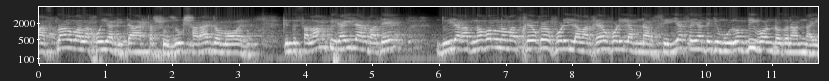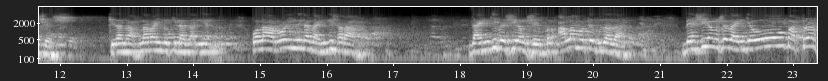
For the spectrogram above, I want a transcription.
মাসলাওয়ালা হইয়া দিতা, একটা সুযোগ সারা জময়। কিন্তু সালাম পিরাইলার বাদে দুই রাখাত নকল নমাজ খেয়েও খেয়েও পড়িলাম আর খেয়েও পড়িলাম না। আর সিরিয়াস হইয়া দেখি মুরব্বী বন্ডজন আর নাই শেষ। কি জানো আপনারা ইনো কিলা জানিয়েন না। আর রইন না যাইন কি সারা। যাইন কি বেশি অংশে, আলামতে বোঝা যায়। বেশি অংশে যাইন যে ও মাত্র আর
